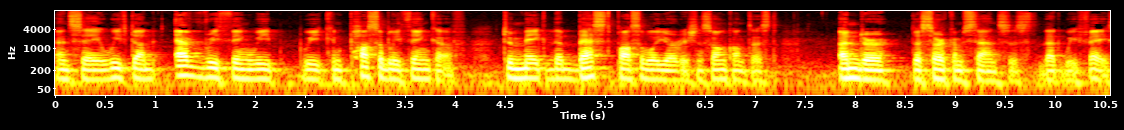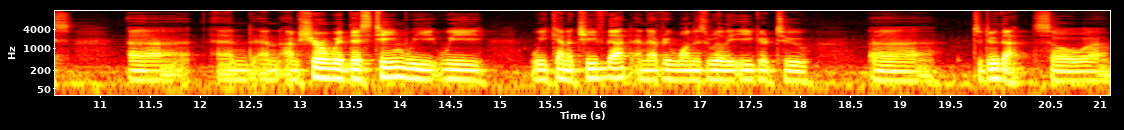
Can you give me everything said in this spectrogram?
and say we've done everything we we can possibly think of to make the best possible Eurovision Song Contest under the circumstances that we face. Uh, and and I'm sure with this team we we we can achieve that, and everyone is really eager to uh, to do that. So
